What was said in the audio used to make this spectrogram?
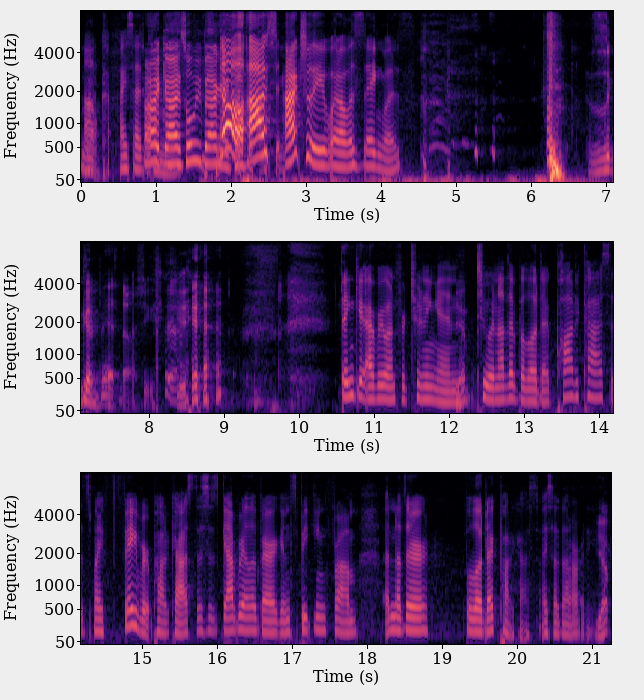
not. co- I said. All right, coming. guys, we'll be back. in No, a couple- actually, actually, what I was saying was, This is a good bit, though. She, Thank you, everyone, for tuning in Yep. to another Below Deck podcast. It's my favorite podcast. This is Gabriella Berrigan speaking from another Below Deck podcast. I said that already. Yep.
